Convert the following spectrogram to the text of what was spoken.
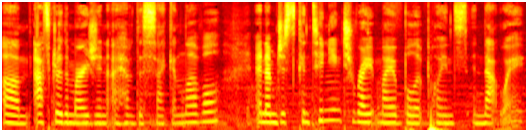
um, after the margin I have the second level and I'm just continuing to write my bullet points in that way.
